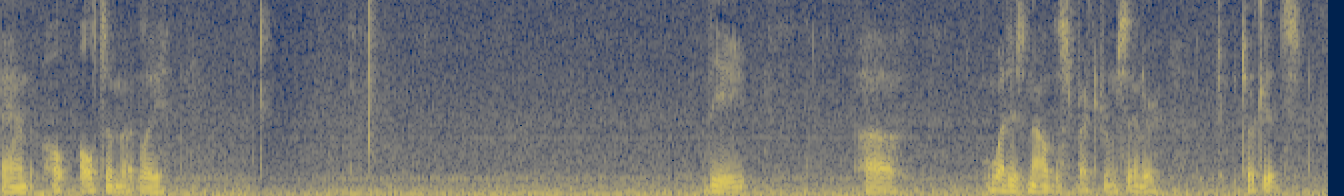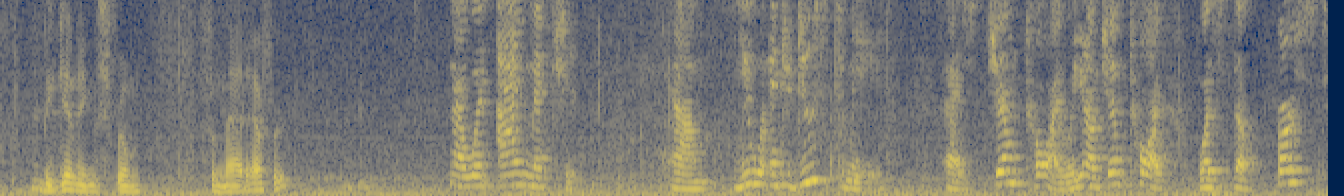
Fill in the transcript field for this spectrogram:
and u- ultimately, the uh, what is now the Spectrum Center t- took its mm-hmm. beginnings from from that effort. Now, when I met you, um, you were introduced to me as Jim Toy. Well, you know, Jim Toy was the first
